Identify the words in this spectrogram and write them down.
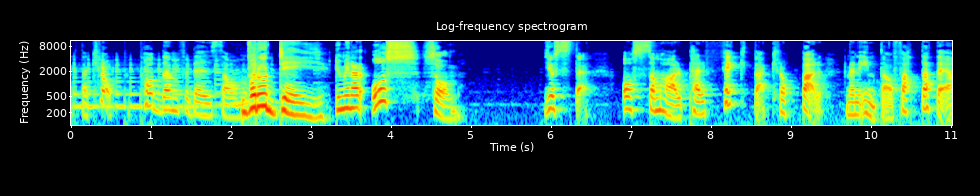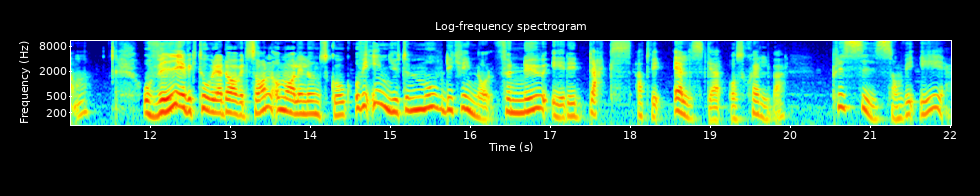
perfekta kropp. Podden för dig som... Vadå dig? Du menar oss som? Just det. Oss som har perfekta kroppar men inte har fattat det än. Och vi är Victoria Davidsson och Malin Lundskog och vi ingjuter mod i kvinnor för nu är det dags att vi älskar oss själva precis som vi är.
